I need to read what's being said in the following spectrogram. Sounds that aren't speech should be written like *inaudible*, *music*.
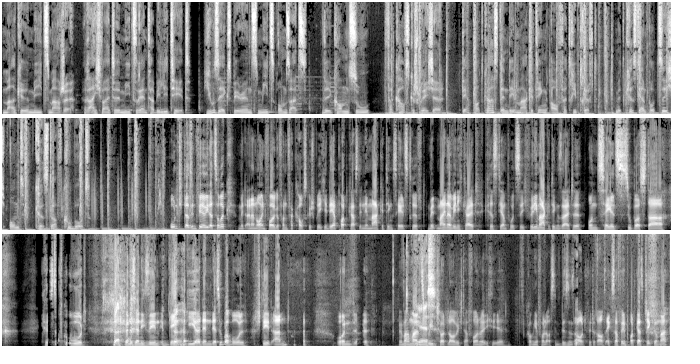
Marke meets Marge. Reichweite meets Rentabilität. User Experience meets Umsatz. Willkommen zu Verkaufsgespräche. Der Podcast, in dem Marketing auf Vertrieb trifft. Mit Christian Putzig und Christoph Kubot. Und da sind wir wieder zurück mit einer neuen Folge von Verkaufsgespräche, der Podcast, in dem Marketing Sales trifft. Mit meiner Wenigkeit Christian Putzig für die Marketingseite und Sales Superstar Christoph Kubut. Ich könnte es ja nicht sehen im Game Gear, denn der Super Bowl steht an. Und äh, wir machen mal einen yes. Screenshot, glaube ich, davon. Ich äh, komme hier voll aus dem Business-Outfit raus. Extra für den Podcast schick gemacht.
